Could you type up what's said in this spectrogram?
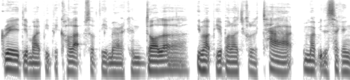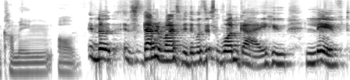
grid, it might be the collapse of the American dollar, it might be a biological attack, it might be the second coming of no, it's, that reminds me. There was this one guy who lived.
